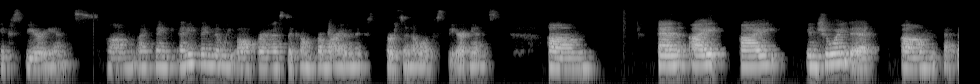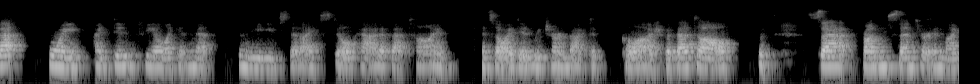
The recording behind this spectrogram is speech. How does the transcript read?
experience. Um, I think anything that we offer has to come from our own ex- personal experience. Um, and I I enjoyed it. Um, at that point, I didn't feel like it met the needs that I still had at that time. And so I did return back to collage, but that doll sat front and center in my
